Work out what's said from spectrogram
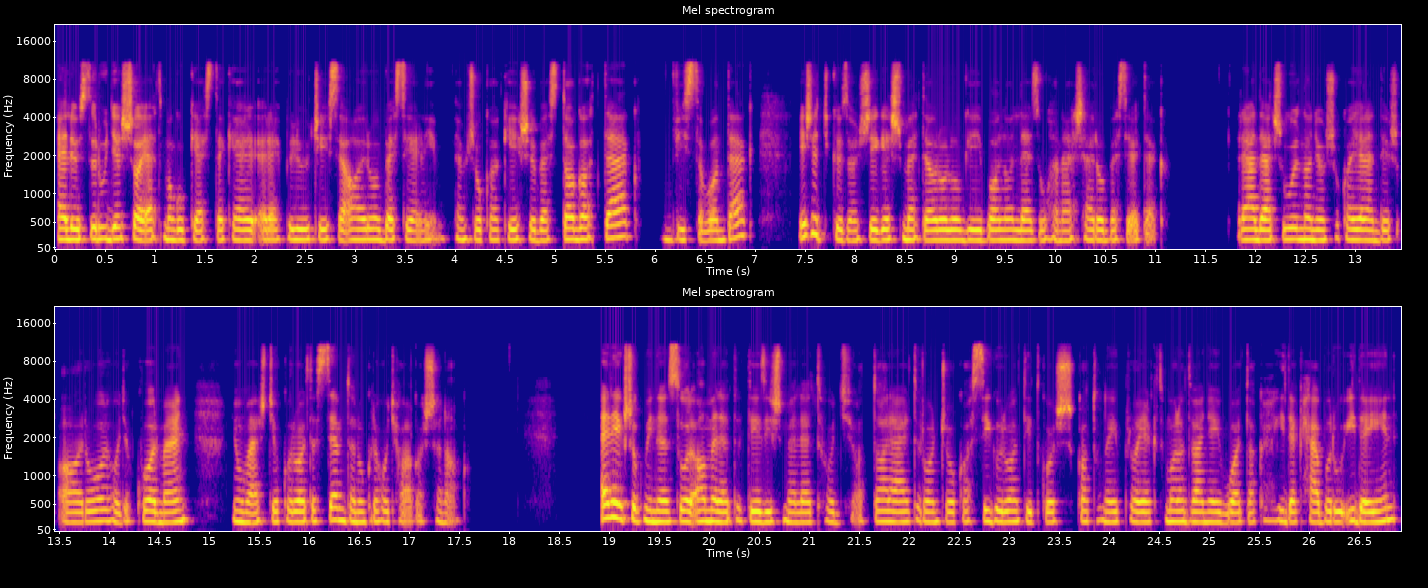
Először ugye saját maguk kezdtek el repülőcsésze arról beszélni. Nem sokkal később ezt tagadták, visszavonták, és egy közönséges meteorológiai ballon lezuhanásáról beszéltek. Ráadásul nagyon sok a jelentés arról, hogy a kormány nyomást gyakorolt a szemtanúkra, hogy hallgassanak. Elég sok minden szól amellett a tézis mellett, hogy a talált roncsok a szigorúan titkos katonai projekt maradványai voltak a hidegháború idején,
